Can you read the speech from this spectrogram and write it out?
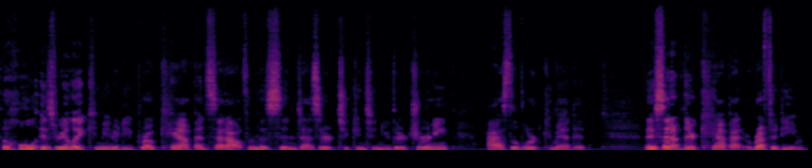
The whole Israelite community broke camp and set out from the Sin desert to continue their journey as the Lord commanded. They set up their camp at Rephidim,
